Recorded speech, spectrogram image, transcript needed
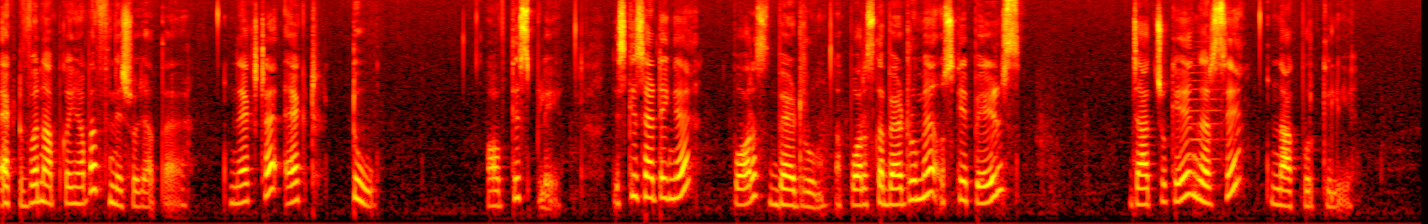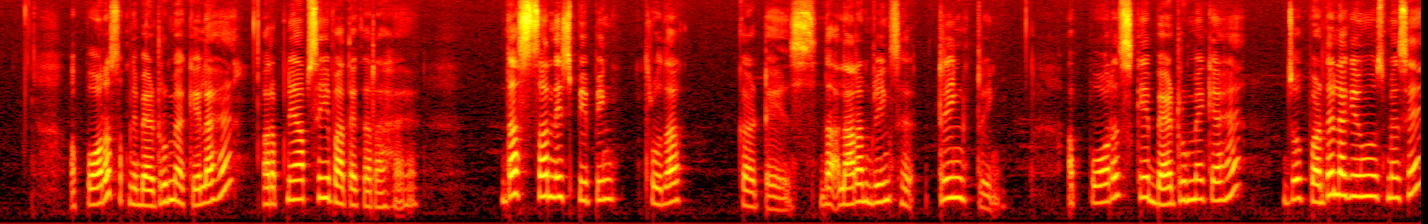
एक्ट वन आपका यहाँ पर फिनिश हो जाता है। नेक्स्ट है act two of this play इसकी सेटिंग है पोरस बेडरूम अब पोरस का बेडरूम है, उसके पेरेंट्स जा चुके हैं घर से नागपुर के लिए। और पोरस अपने बेडरूम में अकेला है और अपने आप से ही बातें कर रहा है। The sun is peeping through the curtains the alarm rings tring tring अब पोरस के बेडरूम में क्या है? जो पर्दे लगे हुए हैं उसमें से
